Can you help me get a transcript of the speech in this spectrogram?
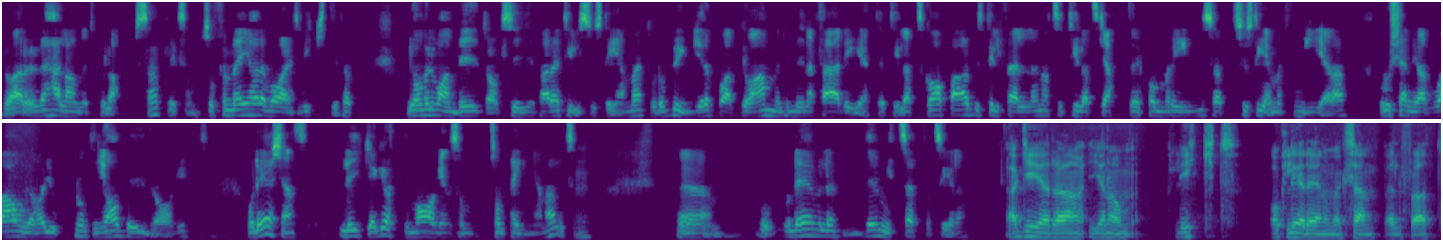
då hade det här landet kollapsat. Liksom. Så för mig har det varit viktigt att jag vill vara en bidragsgivare till systemet och då bygger det på att jag använder mina färdigheter till att skapa arbetstillfällen, att se till att skatter kommer in så att systemet fungerar. Och då känner jag att wow, jag har gjort någonting, jag har bidragit. Och det känns lika gött i magen som, som pengarna. Liksom. Mm. Uh, och det är väl det är mitt sätt att se det. Agera genom plikt och leda genom exempel för att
